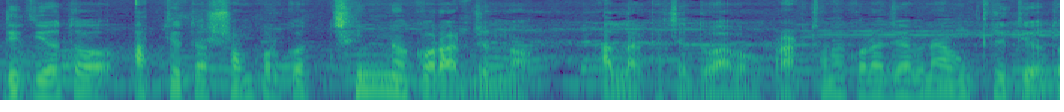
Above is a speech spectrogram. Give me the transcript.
দ্বিতীয়ত, আত্মীয়তার সম্পর্ক ছিন্ন করার জন্য আল্লাহর কাছে দোয়া এবং প্রার্থনা করা যাবে না এবং তৃতীয়ত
